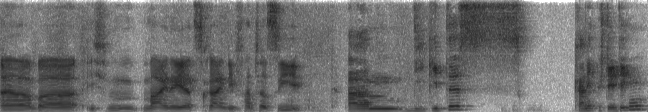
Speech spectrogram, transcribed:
Aber ich meine jetzt rein die Fantasie. Ähm, die gibt es, kann ich bestätigen.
